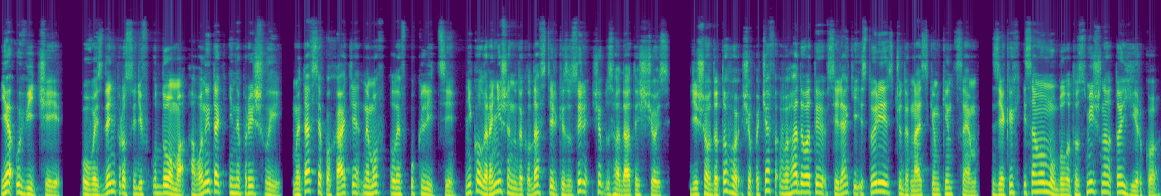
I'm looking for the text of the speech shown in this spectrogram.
Я у відчаї. Увесь день просидів удома, а вони так і не прийшли. Метався по хаті, немов лев у клітці. Ніколи раніше не докладав стільки зусиль, щоб згадати щось. Дійшов до того, що почав вигадувати всілякі історії з чудернацьким кінцем, з яких і самому було то смішно, то гірко.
